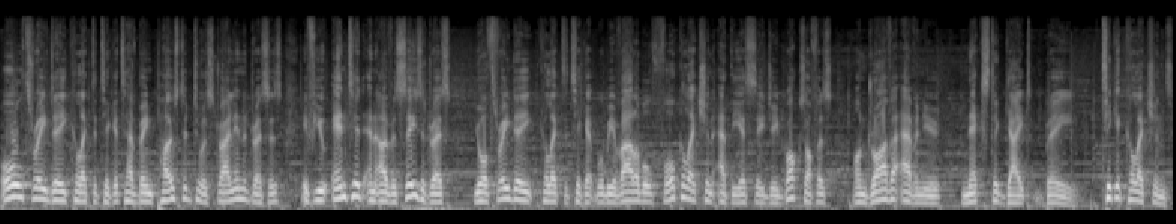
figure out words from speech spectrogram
All 3D collector tickets have been posted to Australian addresses. If you entered an overseas address, your 3D collector ticket will be available for collection at the SCG box office on Driver Avenue next to Gate B. Ticket collections.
